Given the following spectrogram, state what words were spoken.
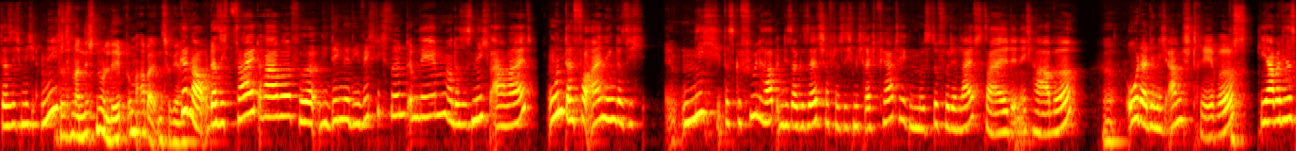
dass ich mich nicht Dass man nicht nur lebt, um arbeiten zu gehen. Genau, dass ich Zeit habe für die Dinge, die wichtig sind im Leben und das ist nicht Arbeit. Und dann vor allen Dingen, dass ich nicht das Gefühl habe in dieser Gesellschaft, dass ich mich rechtfertigen müsste für den Lifestyle, den ich habe Ja. oder den ich anstrebe. Das- ja, aber dieses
